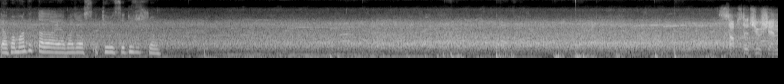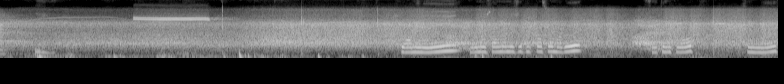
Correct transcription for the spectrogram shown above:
Yapamadık da daha yapacağız. 2800 şu an. Substitution. Suamini. Bruno Fernandes'e bir pas olmadı. Seken top. Şimdi.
